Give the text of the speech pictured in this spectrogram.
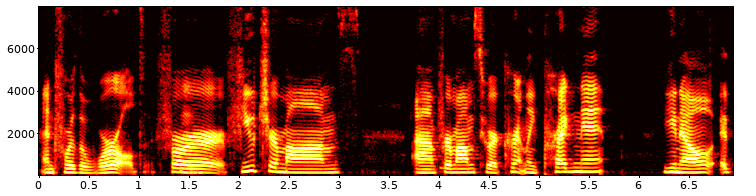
and for the world, for future moms, um, for moms who are currently pregnant. You know, it,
